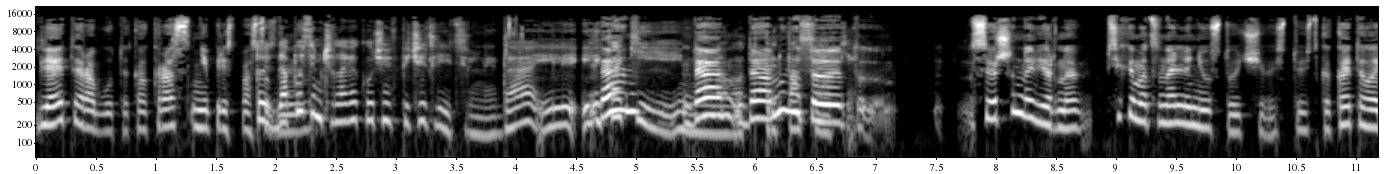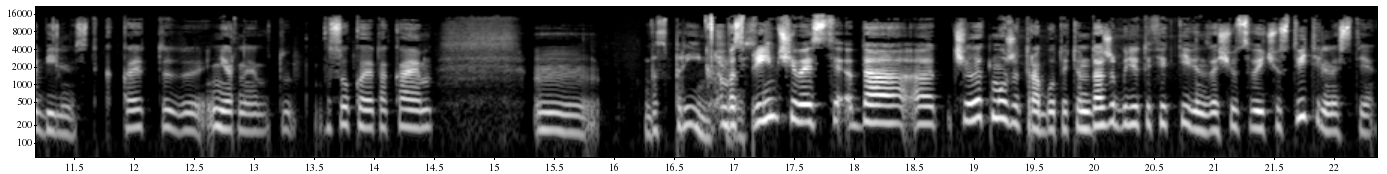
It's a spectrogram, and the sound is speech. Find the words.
для этой работы как раз не приспособлены. То есть, допустим, человек очень впечатлительный, да? Или, или да, какие именно да, вот да, ну предпосылки? это совершенно верно. Психоэмоциональная неустойчивость, то есть какая-то лобильность, какая-то нервная, вот высокая такая Восприимчивость. Восприимчивость, да, э, человек может работать, он даже будет эффективен за счет своей чувствительности.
